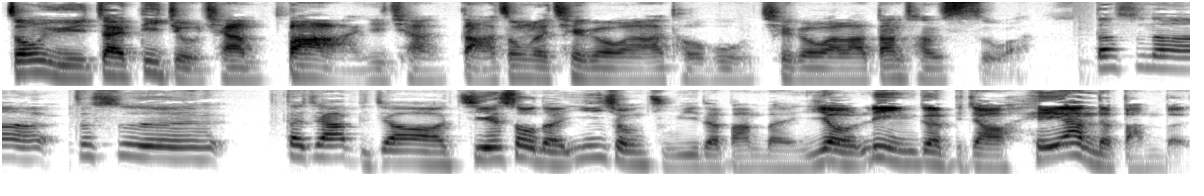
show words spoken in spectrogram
终于在第九枪，叭一枪打中了切格瓦拉头部，切格瓦拉当场死亡。但是呢，这是大家比较接受的英雄主义的版本，也有另一个比较黑暗的版本。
